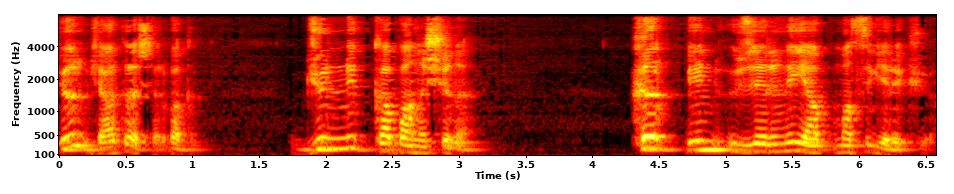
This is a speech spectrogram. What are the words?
Diyorum ki arkadaşlar bakın günlük kapanışını 40 bin üzerine yapması gerekiyor.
